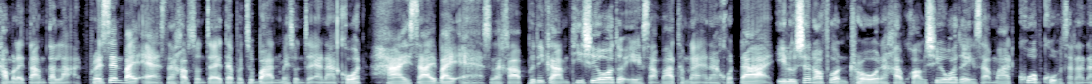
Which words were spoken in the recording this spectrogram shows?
ทำอะไรตามตลาด present bias นะครับสนใจแต่ปัจจุบันไม่สนใจอนาคต high side bias นะครับพฤติกรรมที่เชื่อว่าตัวเองสามารถทำนายอนาคตได้ illusion of control นะครับความเชื่อว่าตัวเองสามารถควบคุมสถาน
